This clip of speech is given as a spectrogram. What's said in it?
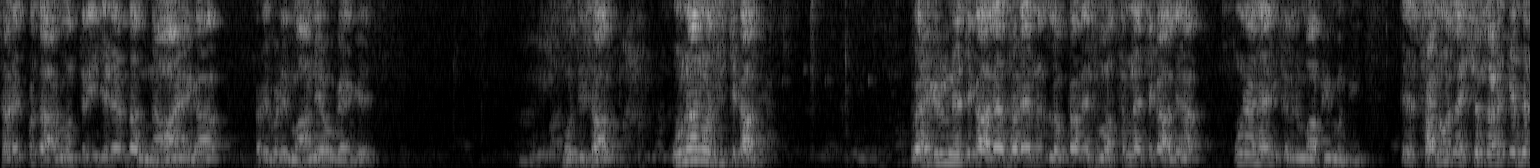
ਸਾਡੇ ਪ੍ਰਧਾਨ ਮੰਤਰੀ ਜਿਹੜਿਆਂ ਦਾ ਨਾਂ ਹੈਗਾ, ਸਾਡੇ ਬੜੇ ਮਾਨਯੋਗ ਹੈਗੇ, ਮੋਦੀ ਸਾਹਿਬ, ਉਹਨਾਂ ਨੂੰ ਅਸੀਂ ਝੁਕਾ ਲਿਆ। ਵਾਹਿਗੁਰੂ ਨੇ ਝੁਕਾ ਲਿਆ, ਸਾਡੇ ਲੋਕਾਂ ਦੇ ਸਮਰਥਨ ਨੇ ਝੁਕਾ ਲਿਆ, ਉਹਨਾਂ ਨੇ ਇੱਕ ਦਿਨ ਮਾਫੀ ਮੰਗੀ। ਤੇ ਸਾਨੂੰ ਇਲੈਕਸ਼ਨ ਲੜ ਕੇ ਫਿਰ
